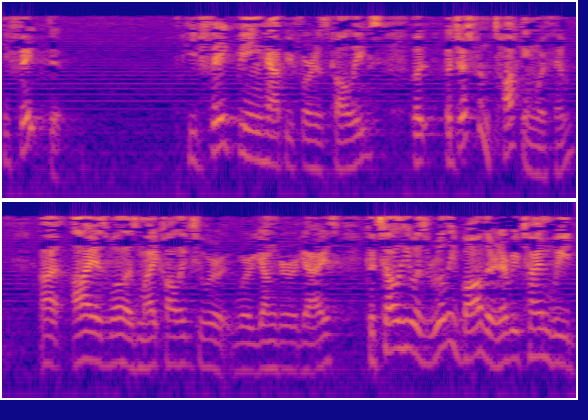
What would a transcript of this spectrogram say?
He faked it. He'd fake being happy for his colleagues, but, but just from talking with him, uh, I, as well as my colleagues who were, were younger guys, could tell he was really bothered every time we'd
